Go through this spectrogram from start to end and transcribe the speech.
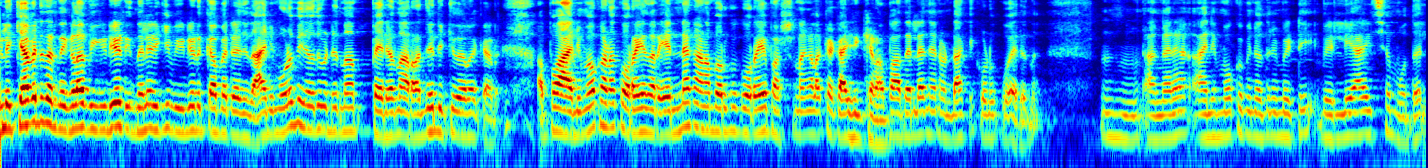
വിളിക്കാൻ പറ്റുന്നത് നിങ്ങളെ വീഡിയോ ഇന്നലെ എനിക്ക് വീഡിയോ എടുക്കാൻ പറ്റാഞ്ഞത്. അനിമോളും വിനോദ് വിടുന്ന പെര നിറഞ്ഞിരിക്കുന്നതൊക്കെയാണ് അപ്പോൾ അനുമോ കാണാൻ കുറേ നിറയും എന്നെ കാണുമ്പോൾ അവർക്ക് കുറേ ഭക്ഷണങ്ങളൊക്കെ കഴിക്കണം. അപ്പോൾ അതെല്ലാം ഞാൻ ഉണ്ടാക്കി കൊടുക്കുമായിരുന്നു അങ്ങനെ അനിമോക്കും വിനോദിനും വേണ്ടി വെള്ളിയാഴ്ച മുതൽ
